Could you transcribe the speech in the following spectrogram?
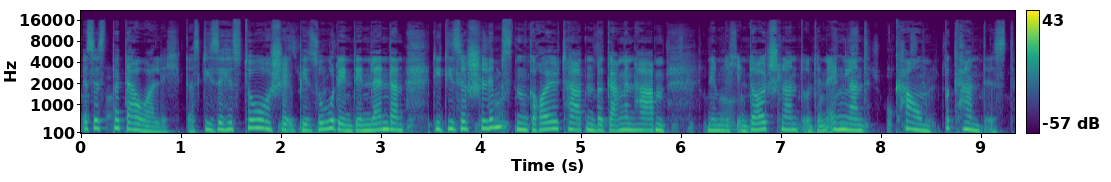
Es ist bedauerlich, dass diese historische Episode in den Ländern, die diese schlimmsten Gräueltaten begangen haben, nämlich in Deutschland und in England, kaum bekannt ist.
